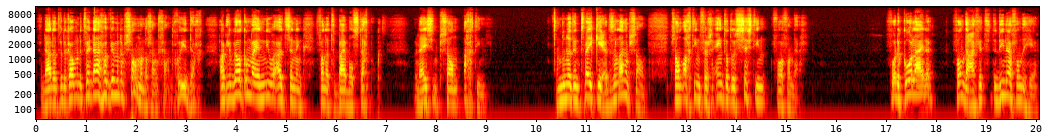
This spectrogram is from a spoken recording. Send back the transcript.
Vandaar dat we de komende twee dagen ook weer met een psalm aan de gang gaan. Goeiedag. Hartelijk welkom bij een nieuwe uitzending van het Bijbels Dagboek. We lezen Psalm 18. We doen het in twee keer. Het is een lange psalm. Psalm 18, vers 1 tot en 16 voor vandaag. Voor de koorleider van David, de dienaar van de Heer.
